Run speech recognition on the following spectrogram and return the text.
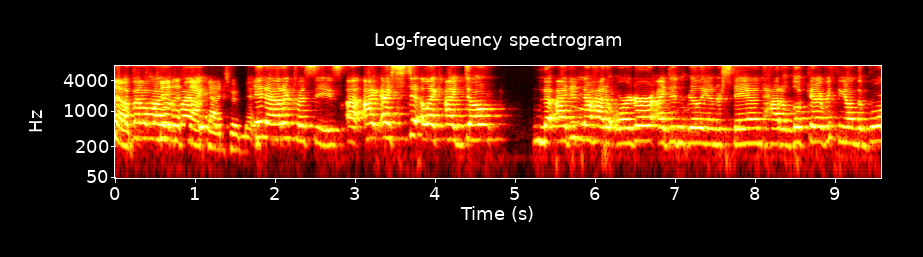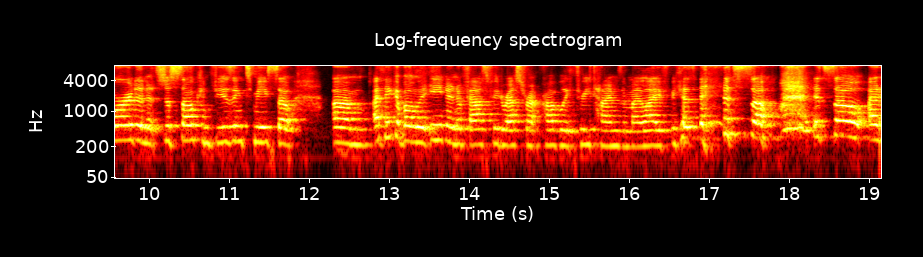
No, about my, no, that's my not bad to admit. inadequacies. Uh, I I still like I don't know. I didn't know how to order. I didn't really understand how to look at everything on the board, and it's just so confusing to me. So. Um, I think I've only eaten in a fast food restaurant probably three times in my life because it's so it's so uh,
